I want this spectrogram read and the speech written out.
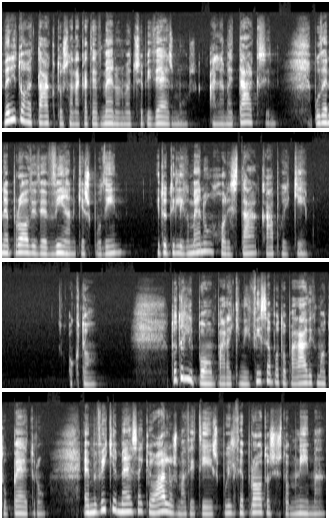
δεν είναι το ατάκτος ανακατευμένων με τους επιδέσμους, αλλά με τάξη που δεν επρόδιδε βίαν και σπουδήν ή το τυλιγμένο χωριστά κάπου εκεί. 8. Τότε λοιπόν παρακινηθείς από το παράδειγμα του Πέτρου, εμβήκε μέσα και ο άλλος μαθητής που ήλθε πρώτος στο μνήμα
